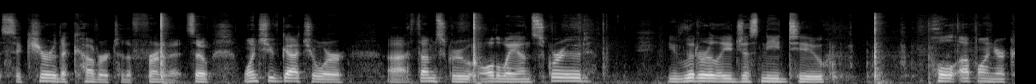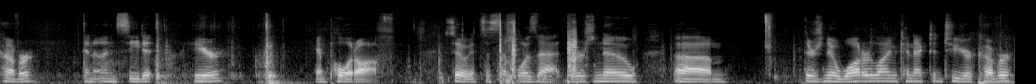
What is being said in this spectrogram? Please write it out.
secure the cover to the front of it. So once you've got your uh, thumb screw all the way unscrewed, you literally just need to pull up on your cover and unseat it here and pull it off. So it's as simple as that. There's no um, there's no water line connected to your cover.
